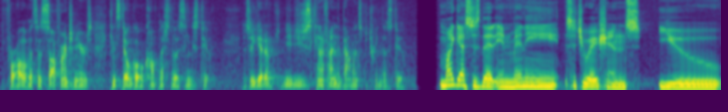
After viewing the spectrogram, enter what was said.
for all of us as software engineers can still go accomplish those things too. And so you got to you just kind of find the balance between those two my guess is that in many situations, you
